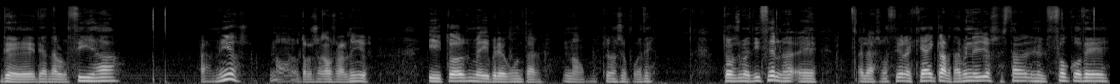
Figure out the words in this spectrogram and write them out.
de, de, Andalucía. ¿A los niños? No, nosotros sacamos a los niños. Y todos me preguntan, no, es que no se puede. Todos me dicen eh, las opciones que hay. Claro, también ellos están en el foco de,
